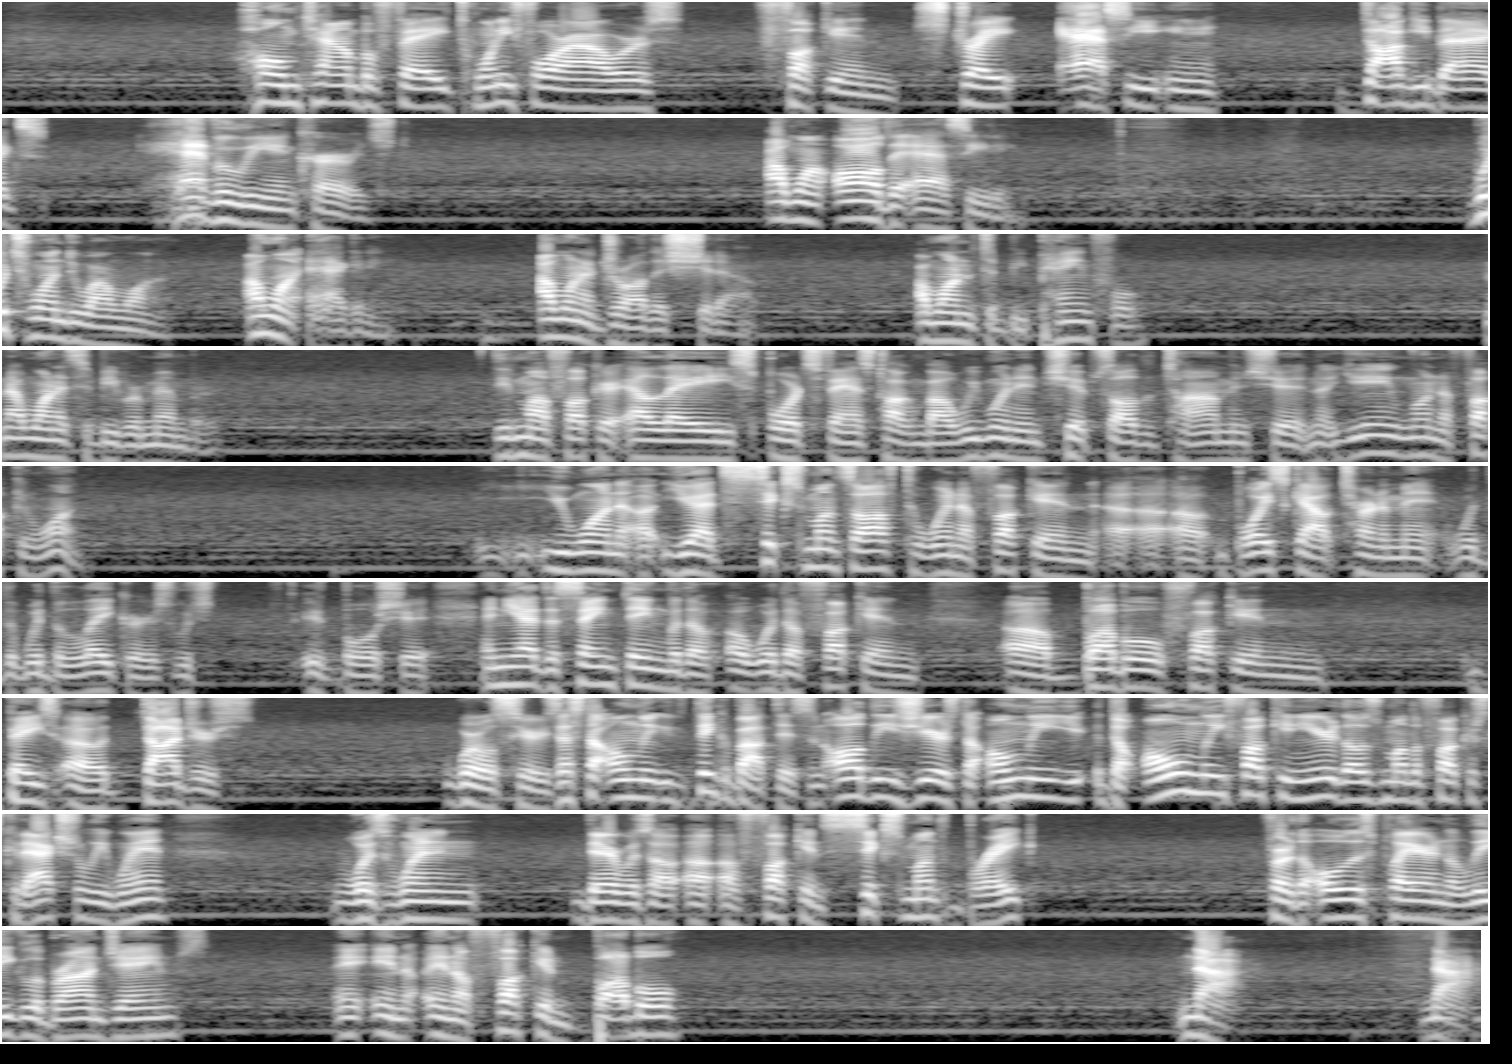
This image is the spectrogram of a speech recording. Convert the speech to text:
hometown buffet, 24 hours, fucking straight ass eating doggy bags heavily encouraged. I want all the ass eating. Which one do I want? I want agony. I want to draw this shit out. I want it to be painful. And I want it to be remembered. These motherfucker LA sports fans talking about we win in chips all the time and shit. No, you ain't won a fucking one you won. A, you had six months off to win a fucking uh, a Boy Scout tournament with the with the Lakers, which is bullshit. And you had the same thing with a uh, with a fucking uh, bubble fucking base uh, Dodgers World Series. That's the only. Think about this. In all these years, the only the only fucking year those motherfuckers could actually win was when there was a, a, a fucking six month break for the oldest player in the league, LeBron James in in a fucking bubble. Nah, nah.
